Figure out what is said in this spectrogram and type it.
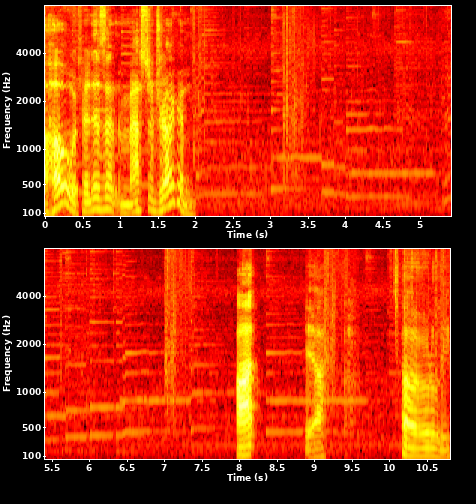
Oh, if it isn't Master Dragon. Hot? Yeah. Totally.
